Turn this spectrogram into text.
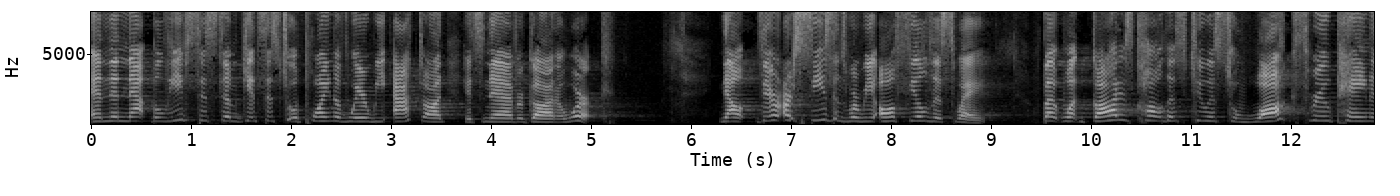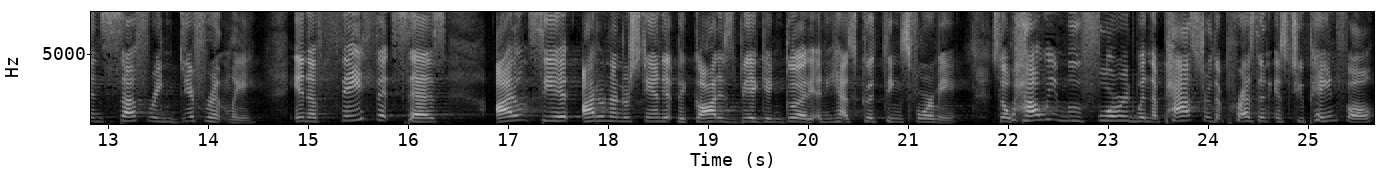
And then that belief system gets us to a point of where we act on it's never gonna work. Now, there are seasons where we all feel this way. But what God has called us to is to walk through pain and suffering differently in a faith that says, I don't see it, I don't understand it, but God is big and good and He has good things for me. So, how we move forward when the past or the present is too painful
